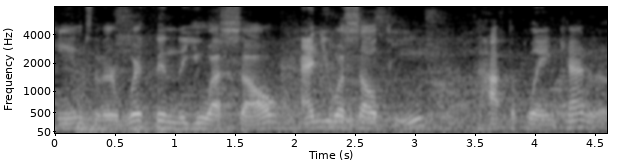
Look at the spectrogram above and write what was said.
teams that are within the USL and USL two to have to play in Canada.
